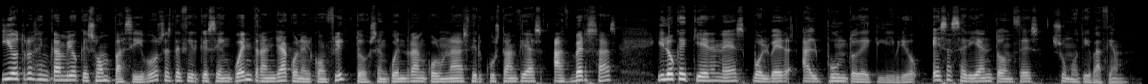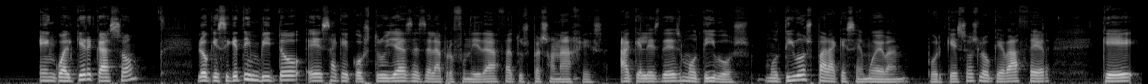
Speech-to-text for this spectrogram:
y otros en cambio que son pasivos, es decir, que se encuentran ya con el conflicto, se encuentran con unas circunstancias adversas y lo que quieren es volver al punto de equilibrio. Esa sería entonces su motivación. En cualquier caso, lo que sí que te invito es a que construyas desde la profundidad a tus personajes, a que les des motivos, motivos para que se muevan, porque eso es lo que va a hacer que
